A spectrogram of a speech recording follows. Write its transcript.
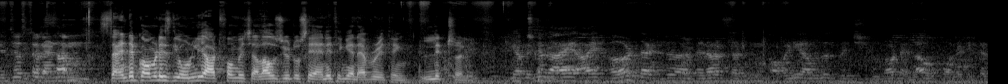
It's just a random. Stand-up comedy is the only art form which allows you to say anything and everything, literally. Yeah, because I, I heard that uh, there are certain comedy houses which do not allow political.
